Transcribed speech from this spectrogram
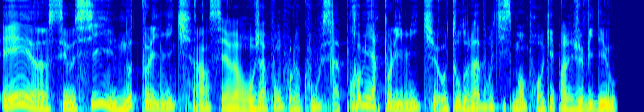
Et euh, c'est aussi une autre polémique, hein, c'est au Japon pour le coup, c'est la première polémique autour de l'abrutissement provoqué par les jeux vidéo.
